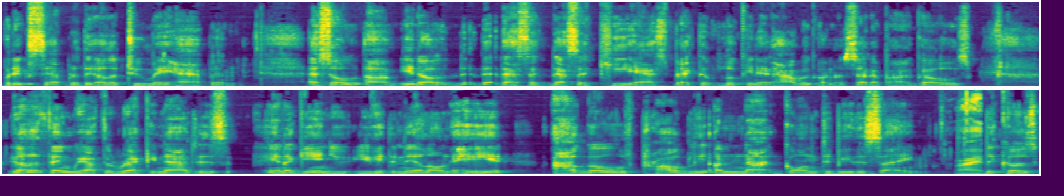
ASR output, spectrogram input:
but accept that the other two may happen. And so, um, you know, th- that's a that's a key aspect of looking at how we're going to set up our goals. The other thing we have to recognize is, and again, you you hit the nail on the head. Our goals probably are not going to be the same, Right. Because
